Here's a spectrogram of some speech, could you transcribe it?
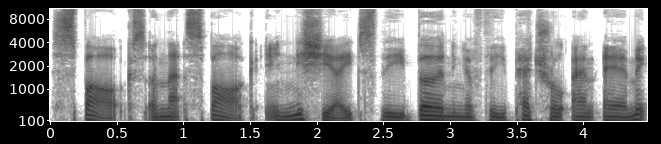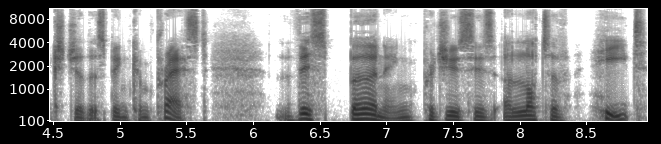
sparks, and that spark initiates the burning of the petrol and air mixture that's been compressed. This burning produces a lot of heat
